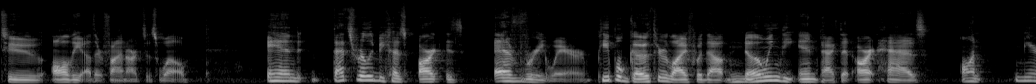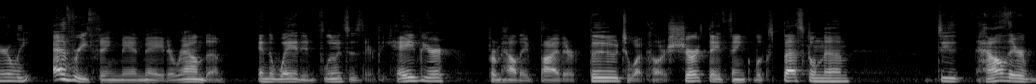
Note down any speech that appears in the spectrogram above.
to all the other fine arts as well. And that's really because art is everywhere. People go through life without knowing the impact that art has on nearly everything man made around them and the way it influences their behavior, from how they buy their food to what color shirt they think looks best on them, to how their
